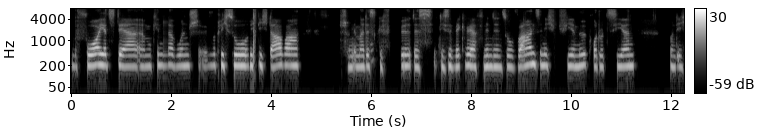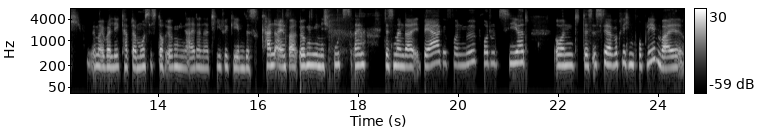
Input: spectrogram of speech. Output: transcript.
bevor jetzt der ähm, Kinderwunsch wirklich so richtig da war, schon immer das Gefühl, dass diese Wegwerfwindeln so wahnsinnig viel Müll produzieren und ich immer überlegt habe, da muss es doch irgendwie eine Alternative geben. Das kann einfach irgendwie nicht gut sein, dass man da Berge von Müll produziert. Und das ist ja wirklich ein Problem, weil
